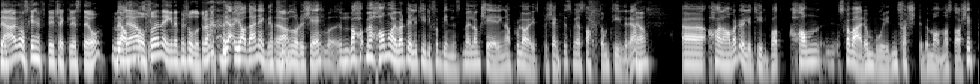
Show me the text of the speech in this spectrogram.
Det er ganske heftig checklist, det òg. Men Det er det er også også en egen episode, tror jeg. Det, ja, det er en egen episode Ja. når det skjer. Men, han- men han har jo vært veldig tydelig i forbindelse med lanseringen av Polaris-prosjektet, som vi har snakket om tidligere. Ja. Uh, han har vært veldig tydelig på at han skal være om bord i den første bemanna Starship.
